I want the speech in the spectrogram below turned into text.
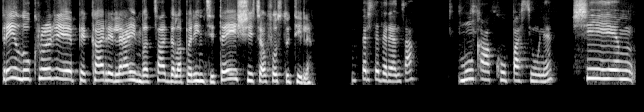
Trei lucruri pe care le-ai învățat de la părinții tăi și ți-au fost utile. Perseverența, munca cu pasiune și um,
